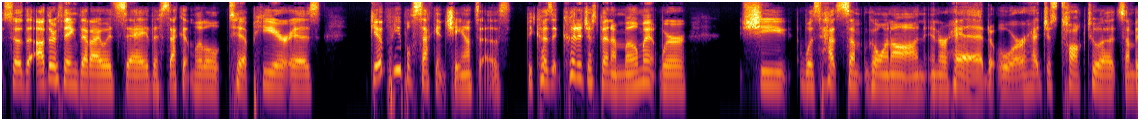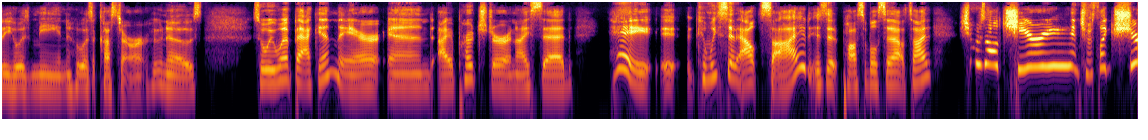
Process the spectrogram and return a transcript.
so the other thing that I would say, the second little tip here is give people second chances because it could have just been a moment where she was had something going on in her head or had just talked to a somebody who was mean who was a customer who knows so we went back in there and i approached her and i said hey, it, can we sit outside? Is it possible to sit outside? She was all cheery and she was like, sure,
